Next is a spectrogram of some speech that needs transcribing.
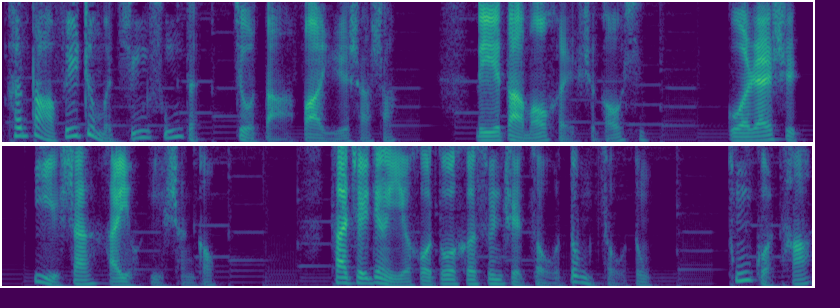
看大飞这么轻松的就打发于莎莎，李大毛很是高兴。果然是一山还有一山高，他决定以后多和孙志走动走动，通过他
